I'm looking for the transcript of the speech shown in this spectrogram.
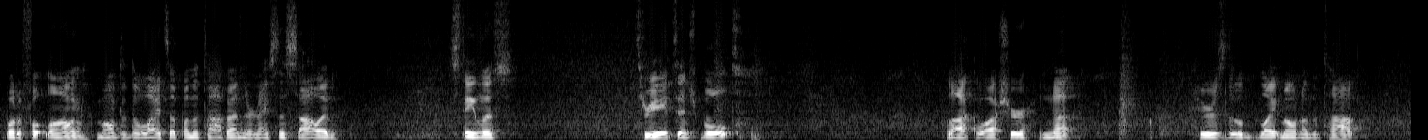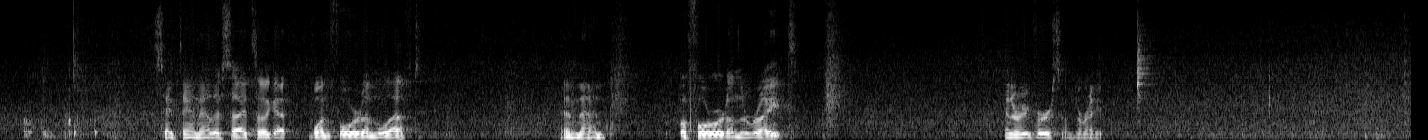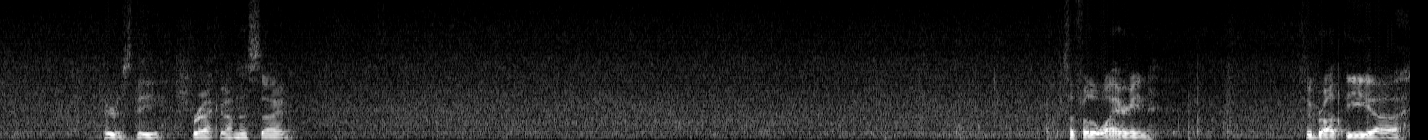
about a foot long. Mounted the lights up on the top end. They're nice and solid. Stainless 3 8 inch bolt. Lock washer nut. Here's the light mount on the top. Same thing on the other side. So I got one forward on the left and then a forward on the right and a reverse on the right. Here's the bracket on this side. So for the wiring, so we brought the uh,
